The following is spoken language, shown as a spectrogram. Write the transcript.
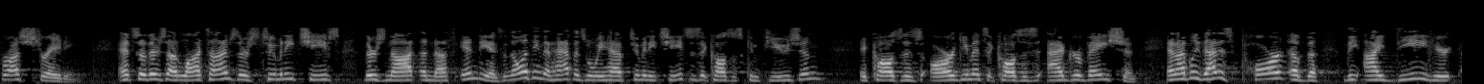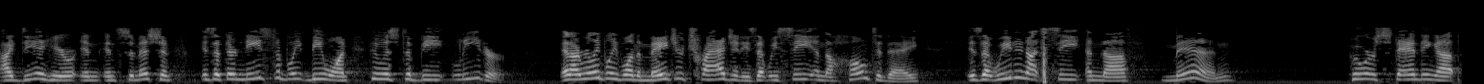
frustrating. And so there's a lot of times there's too many chiefs, there's not enough Indians. And the only thing that happens when we have too many chiefs is it causes confusion, it causes arguments, it causes aggravation. And I believe that is part of the, the idea here, idea here in, in submission is that there needs to be one who is to be leader. And I really believe one of the major tragedies that we see in the home today is that we do not see enough men who are standing up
